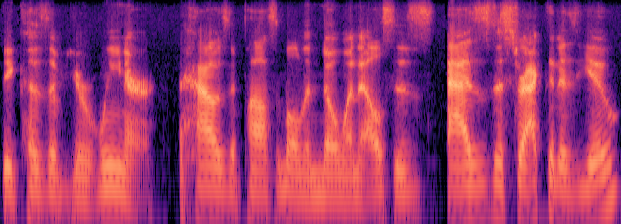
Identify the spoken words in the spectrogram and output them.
because of your wiener. How is it possible that no one else is as distracted as you?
